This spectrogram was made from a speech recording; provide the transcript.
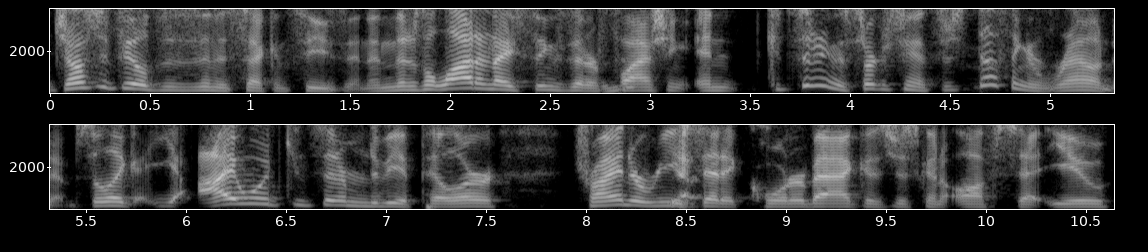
Justin Fields is in his second season and there's a lot of nice things that are Mhm. flashing and considering the circumstance there's nothing around him. So like yeah, I would consider him to be a pillar. Trying to reset at quarterback is just going to offset you.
